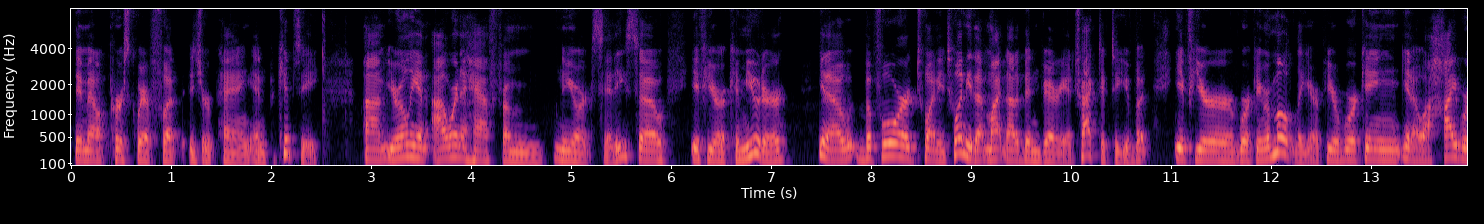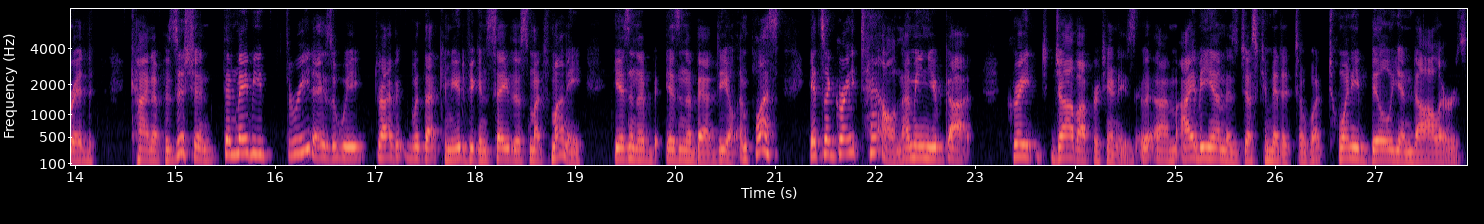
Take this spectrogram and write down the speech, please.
the amount per square foot as you're paying in Poughkeepsie. Um, you're only an hour and a half from New York City. So if you're a commuter, you know, before 2020, that might not have been very attractive to you. But if you're working remotely or if you're working, you know, a hybrid kind of position, then maybe three days a week driving with that commute, if you can save this much money, isn't a isn't a bad deal. And plus, it's a great town. I mean, you've got great job opportunities. Um, IBM is just committed to what 20 billion dollars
